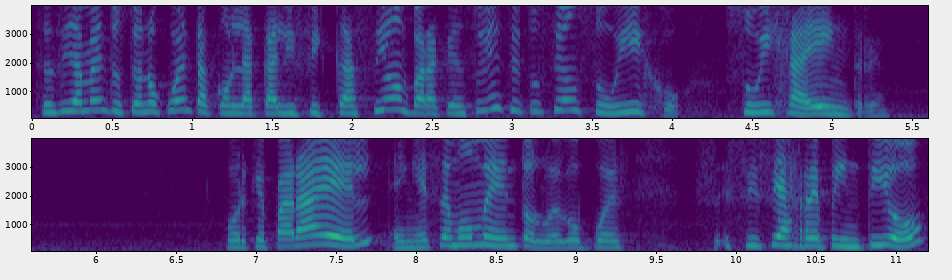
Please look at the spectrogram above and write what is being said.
sencillamente usted no cuenta con la calificación para que en su institución su hijo, su hija entre. Porque para él, en ese momento, luego pues, si se arrepintió,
